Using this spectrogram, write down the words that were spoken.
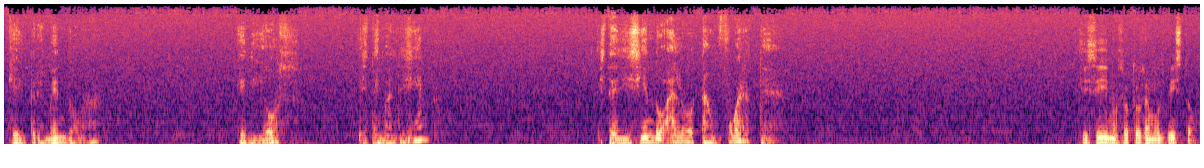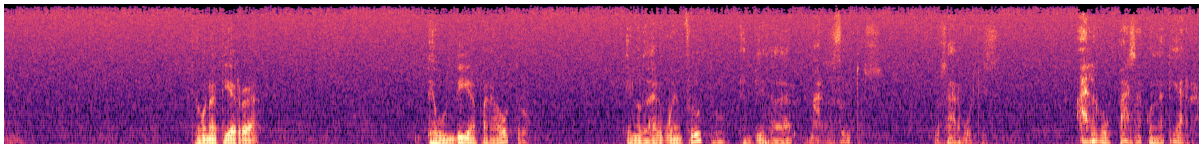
qué tremendo, ¿ah? Que Dios esté maldiciendo. Esté diciendo algo tan fuerte. Y sí, nosotros hemos visto que una tierra de un día para otro, en no dar buen fruto, empieza a dar malos frutos. Los árboles. Algo pasa con la tierra.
